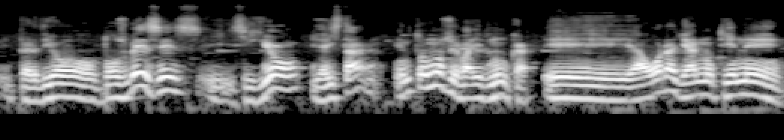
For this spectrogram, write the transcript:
y perdió dos veces y siguió, y ahí está. Entonces no se va a ir nunca. Eh, ahora ya no tiene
